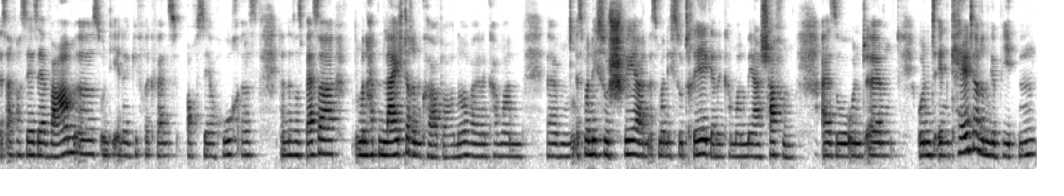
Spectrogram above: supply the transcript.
es einfach sehr, sehr warm ist und die Energiefrequenz auch sehr hoch ist, dann ist es besser, man hat einen leichteren Körper, ne? weil dann kann man, ähm, ist man nicht so schwer, dann ist man nicht so träge, dann kann man mehr schaffen. Also und, ähm, und in kälteren Gebieten,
